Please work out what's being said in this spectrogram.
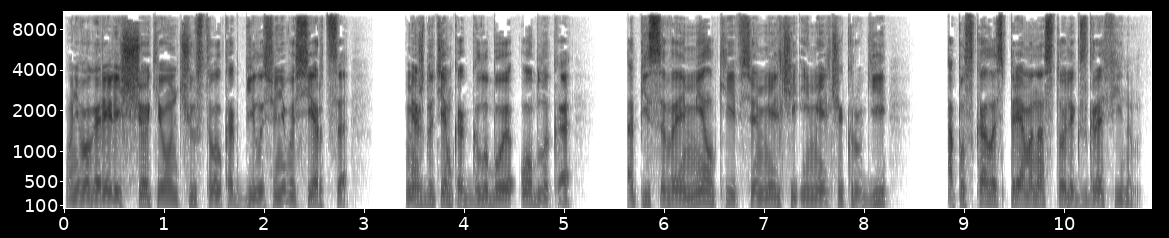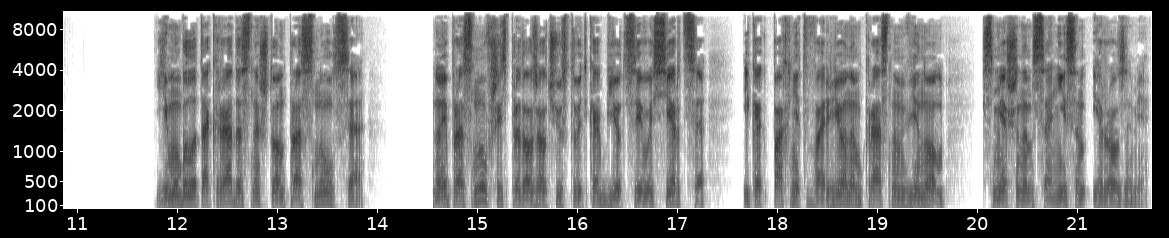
У него горели щеки, он чувствовал, как билось у него сердце, между тем, как голубое облако — описывая мелкие, все мельче и мельче круги, опускалась прямо на столик с графином. Ему было так радостно, что он проснулся, но и проснувшись, продолжал чувствовать, как бьется его сердце и как пахнет вареным красным вином, смешанным с анисом и розами.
